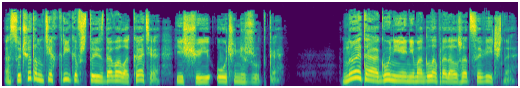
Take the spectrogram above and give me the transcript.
а с учетом тех криков, что издавала Катя, еще и очень жутко. Но эта агония не могла продолжаться вечно.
